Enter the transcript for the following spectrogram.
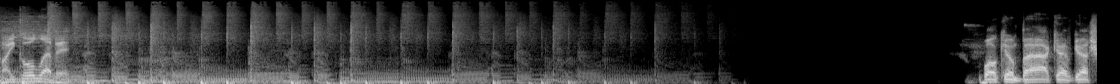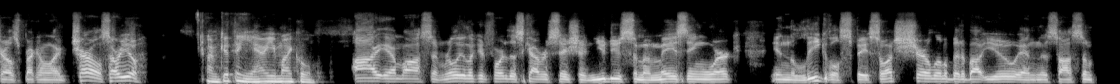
Michael Levitt. Welcome back. I've got Charles Brecque on the line. Charles, how are you? I'm good, thank you. How are you, Michael? I am awesome. Really looking forward to this conversation. You do some amazing work in the legal space. So, why don't you share a little bit about you and this awesome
